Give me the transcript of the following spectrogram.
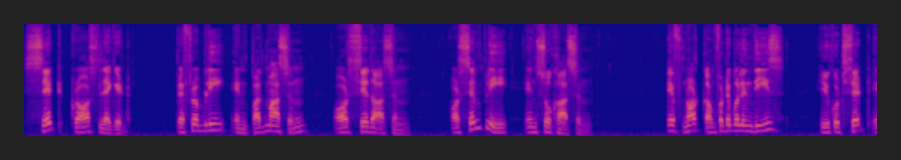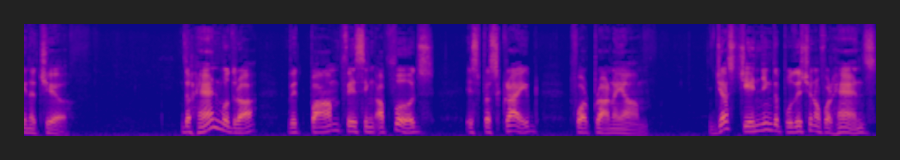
sit cross legged, preferably in Padmasana or Siddhasana, or simply in Sukhasana. If not comfortable in these, you could sit in a chair. The hand mudra with palm facing upwards is prescribed for pranayam. Just changing the position of our hands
